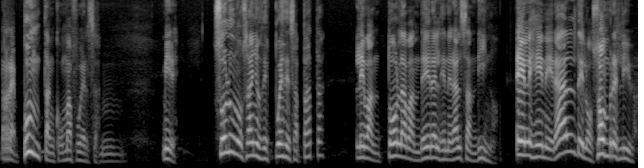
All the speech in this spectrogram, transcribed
repuntan con más fuerza. Mire, Solo unos años después de Zapata, levantó la bandera el general Sandino, el general de los hombres libres.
